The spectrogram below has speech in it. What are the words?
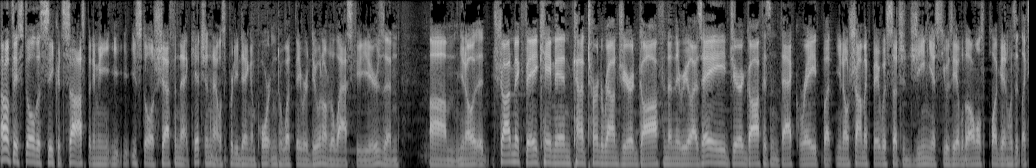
I don't know if they stole the secret sauce, but I mean, you, you stole a chef in that kitchen. That was pretty dang important to what they were doing over the last few years. And, um, you know, it, Sean McVay came in, kind of turned around Jared Goff, and then they realized, hey, Jared Goff isn't that great. But, you know, Sean McVay was such a genius. He was able to almost plug in. Was it like,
